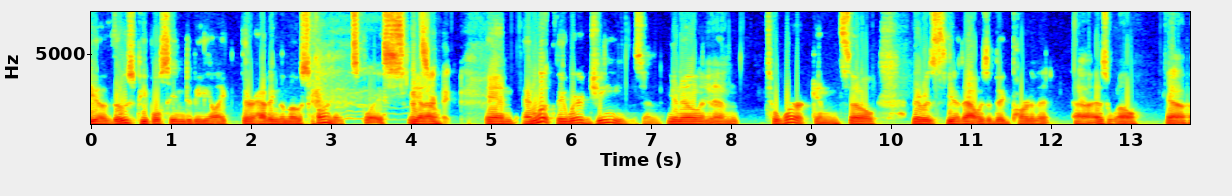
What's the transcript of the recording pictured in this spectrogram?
you know those people seem to be like they're having the most fun in this place. You know, right. and and look, they wear jeans and you know and Yeah. and to work, and so there was you know that was a big part of it uh, as well. Yeah.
